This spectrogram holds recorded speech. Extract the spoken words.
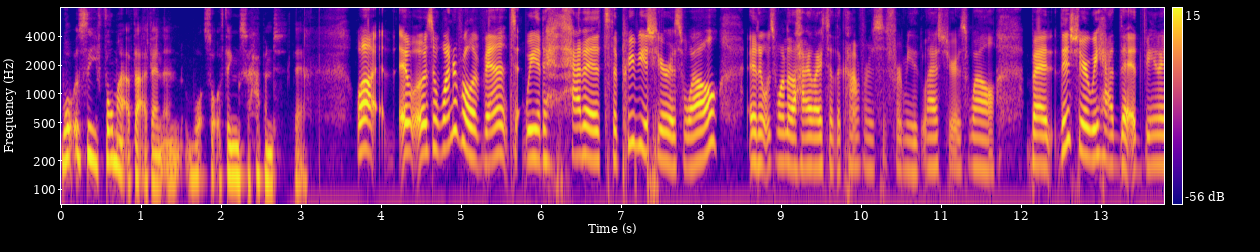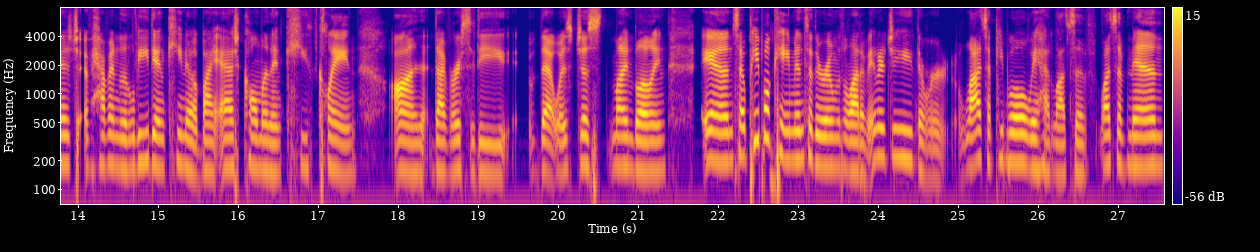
What was the format of that event and what sort of things happened there? Well, it was a wonderful event. We had had it the previous year as well, and it was one of the highlights of the conference for me last year as well. But this year we had the advantage of having the lead in keynote by Ash Coleman and Keith Klain on diversity that was just mind blowing. And so people came into the room with a lot of energy. There were lots of people. We had lots of lots of men.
